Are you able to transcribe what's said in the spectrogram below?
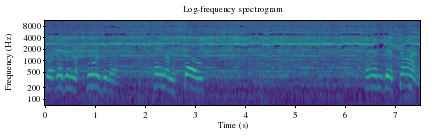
so it goes into the pores of the paint on the stove. And you get a shine.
